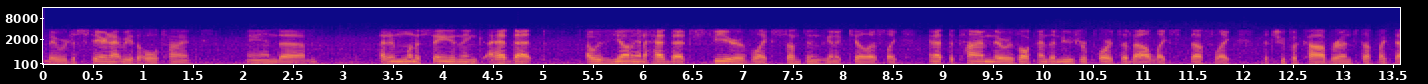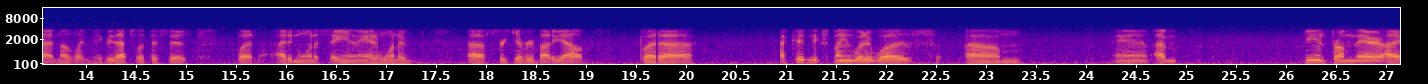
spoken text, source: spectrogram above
they were just staring at me the whole time, and um, I didn't want to say anything. I had that, I was young, and I had that fear of like something's gonna kill us, like. And at the time, there was all kinds of news reports about like stuff like the chupacabra and stuff like that, and I was like, maybe that's what this is, but I didn't want to say anything. I didn't want to uh, freak everybody out, but uh I couldn't explain what it was. Um, and I'm being from there. I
